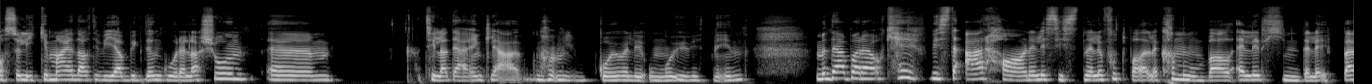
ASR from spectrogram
også liker meg, da, at vi har bygd en god relasjon, um, til at jeg egentlig er, går jo veldig ung og uvitende inn. Men det er bare ok, hvis det er haren eller sisten eller fotball eller kanonball eller hinderløype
